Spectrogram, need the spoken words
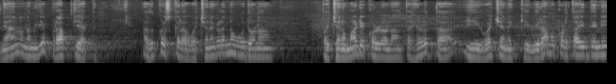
ಜ್ಞಾನ ನಮಗೆ ಪ್ರಾಪ್ತಿಯಾಗ್ತದೆ. ಅದಕ್ಕೋಸ್ಕರ ವಚನಗಳನ್ನು ಓದೋಣ, ವಚನ ಮಾಡಿಕೊಳ್ಳೋಣ ಅಂತ ಹೇಳುತ್ತಾ ಈ ವಚನಕ್ಕೆ ವಿರಾಮ ಕೊಡ್ತಾ ಇದ್ದೇನೆ.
